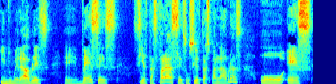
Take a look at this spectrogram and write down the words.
innumerables eh, veces ciertas frases o ciertas palabras? ¿O es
